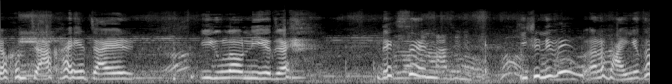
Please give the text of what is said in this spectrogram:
যখন চা খাইয়ে চায়ের ইগুলোও নিয়ে যায়। দেখছেন? কিসে নিবি? আরে ভাঙে তো।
